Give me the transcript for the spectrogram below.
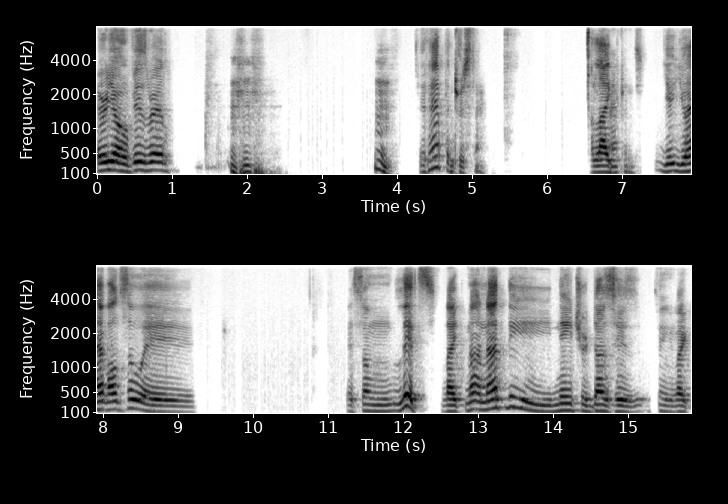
area of Israel. Mhm. It happens. Interesting. Like Happens. you you have also a, a some lits like not not the nature does his thing like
